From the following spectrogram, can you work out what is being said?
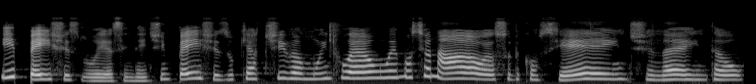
E Peixes, Lua e ascendente em Peixes, o que ativa muito é o emocional, é o subconsciente, né, então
